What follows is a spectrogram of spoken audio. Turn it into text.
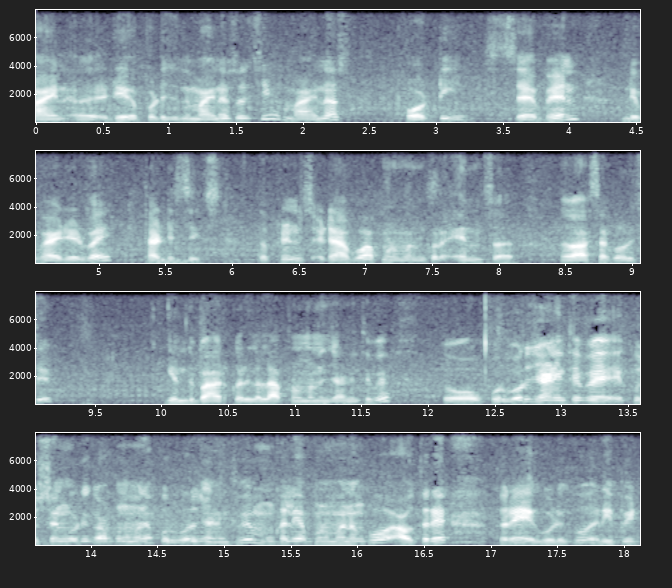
ମାଇନ ଏଠି ଏପଟେ ଯଦି ମାଇନସ୍ ଅଛି minus forty seven divided by thirty six ତ ଫ୍ରେଣ୍ଡସ୍ ଏଇଟା ହେବ ଆପଣମାନଙ୍କର ଏନ୍ସର୍ ତ ଆଶା କରୁଛି କେମିତି ବାହାର କରିଗଲେ ଆପଣମାନେ ଜାଣିଥିବେ তো পূর্বর জাঁথিবে এ কোশ্চেন গুড়ি আপনার পূর্বর জাঁথিবে মু খালি আপনার আউথরে থরে এগুড়ি রিপিট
